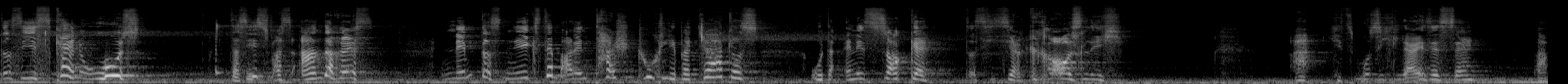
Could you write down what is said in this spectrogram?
Das ist kein Us. Das ist was anderes. Nehmt das nächste Mal ein Taschentuch, lieber Turtles. Oder eine Socke. Das ist ja grauslich. Ah, jetzt muss ich leise sein. Ah,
